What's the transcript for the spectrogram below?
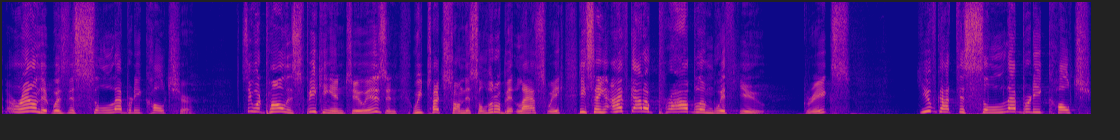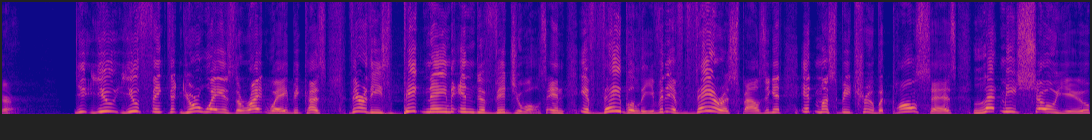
And around it was this celebrity culture. See, what Paul is speaking into is, and we touched on this a little bit last week, he's saying, I've got a problem with you. Greeks, you've got this celebrity culture. You, you, you think that your way is the right way because there are these big name individuals, and if they believe it, if they are espousing it, it must be true. But Paul says, Let me show you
